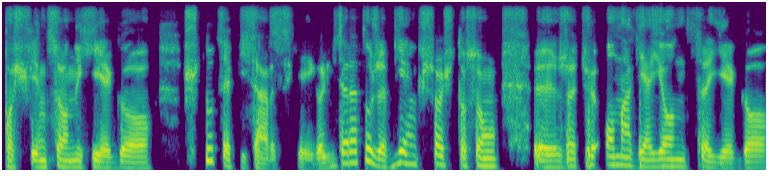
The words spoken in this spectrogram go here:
poświęconych jego sztuce pisarskiej, jego literaturze. Większość to są rzeczy omawiające jego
